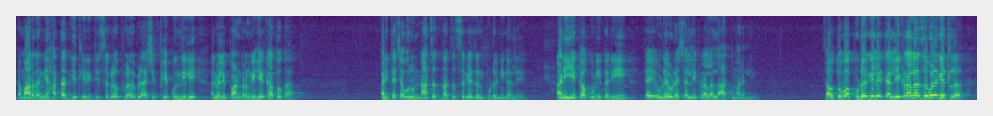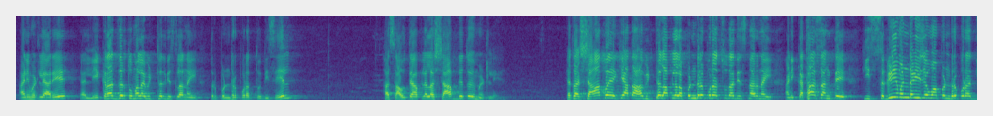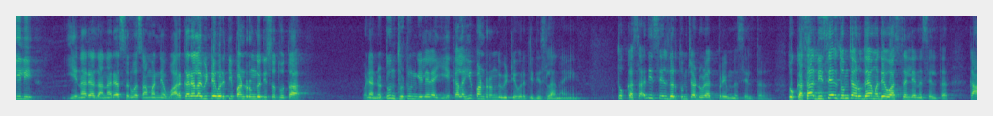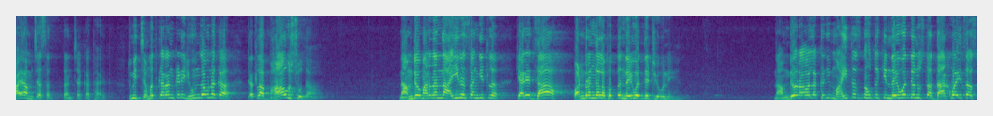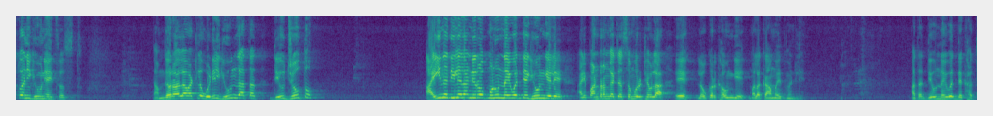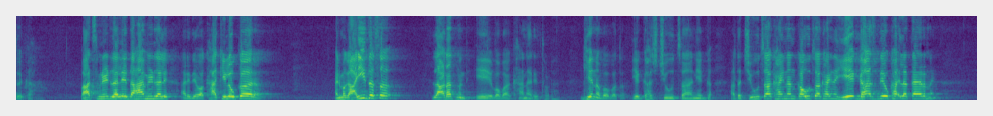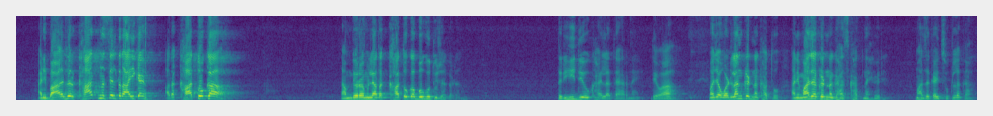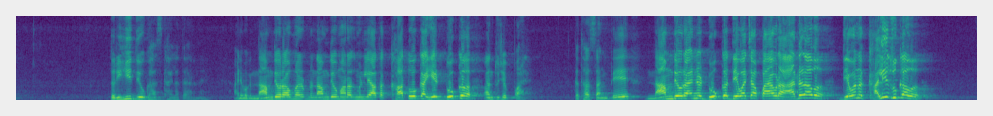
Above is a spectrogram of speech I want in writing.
त्या महाराजांनी हातात घेतलेली ती सगळं फळं बिळं अशी फेकून दिली आणि म्हणजे पांडुरंग हे खातो का? आणि त्याच्यावरून नाचत नाचत सगळेजण पुढे निघाले. आणि एका कुणीतरी त्या एवढ्या एवढ्याशा लेकराला लात मारली. सावतोबा पुढे गेले त्या लेकराला जवळ घेतलं आणि म्हटले अरे या लेकरात जर तुम्हाला विठ्ठल दिसला नाही तर पंढरपुरात तो दिसेल. हा सावत्या आपल्याला शाप देतोय म्हटले. ह्याचा शाप आहे की आता हा विठ्ठल आपल्याला पंढरपुरात सुद्धा दिसणार नाही. आणि कथा सांगते ही सगळी मंडळी जेव्हा पंढरपुरात गेली येणाऱ्या जाणाऱ्या सर्वसामान्य वारकऱ्याला विटेवरती पांडुरंग दिसत होता. पण या नटून थुटून गेलेल्या एकालाही पांडुरंग विटेवरती दिसला नाही. तो कसा दिसेल जर तुमच्या डोळ्यात प्रेम नसेल तर? तो कसा दिसेल तुमच्या हृदयामध्ये वात्सल्य नसेल तर? काय आमच्या सत्तांच्या कथा आहेत? तुम्ही चमत्कारांकडे घेऊन जाऊ नका. त्यातला भाव शोधा. नामदेव महाराजांना आईनं सांगितलं की अरे जा पांडुरंगाला फक्त नैवेद्य ठेवू नये नामदेवरावाला कधी माहीतच नव्हतं की नैवेद्य नुसता दाखवायचा असतो आणि घेऊन यायचं असतं. नामदेवरावाला वाटलं वडील घेऊन जातात देव जेवतो. आईनं दिलेला निरोप म्हणून नैवेद्य घेऊन गेले आणि पांडुरंगाच्या समोर ठेवला ए लवकर खाऊन घे मला काम आहेत म्हणले. आता देव नैवेद्य खातोय का? पाच मिनिट झाले दहा मिनिट झाले अरे देवा खा की लवकर. आणि मग आई जसं लाडात म्हणते ए बाबा खाणार रे थोडा. घे ना बाबा आता. एक घास चिवचा आणि एक घा आता चिवचा खायना आणि काऊचा खायना एक घास देव खायला तयार नाही. आणि बाळ जर खात नसेल तर आई काय आता खातो का? नामदेवराव म्हणले आता खातो का बघू तुझ्याकडं. तरीही देव खायला तयार नाही. देवा माझ्या वडिलांकडनं खातो आणि माझ्याकडनं घास खात नाही रे. माझं काही चुकलं का? तरीही देव घास खायला तयार नाही. आणि मग नामदेवराव म- नामदेव महाराज म्हणले आता खातो का हे डोकं? आणि तुझे पाय. कथा सांगते नामदेवरायानं डोकं देवाच्या पायावर आदळावं देवानं खाली झुकावं.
